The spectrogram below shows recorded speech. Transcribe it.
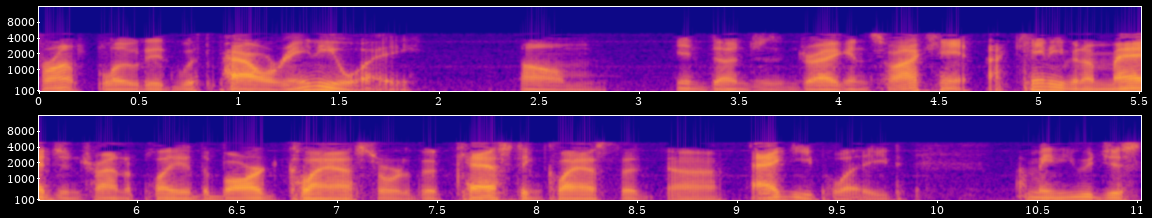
front loaded with power anyway, um, in Dungeons and Dragons. So I can't, I can't even imagine trying to play the bard class or the casting class that uh, Aggie played. I mean, you would just,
